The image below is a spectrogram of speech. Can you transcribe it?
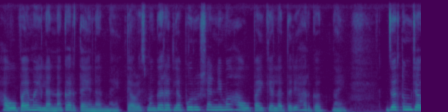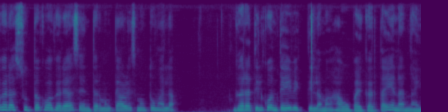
हा उपाय महिलांना करता येणार नाही. त्यावेळेस मग घरातल्या पुरुषांनी मग हा उपाय केला तरी हरकत नाही. जर तुमच्या घरात सुतक वगैरे असेल तर मग त्यावेळेस मग तुम्हाला घरातील कोणत्याही व्यक्तीला मग हा उपाय करता येणार नाही.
